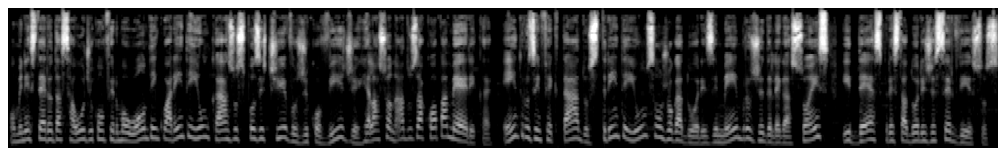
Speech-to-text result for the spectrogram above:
O Ministério da Saúde confirmou ontem 41 casos positivos de Covid relacionados à Copa América. Entre os infectados, 31 são jogadores e membros de delegações e 10 prestadores de serviços.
